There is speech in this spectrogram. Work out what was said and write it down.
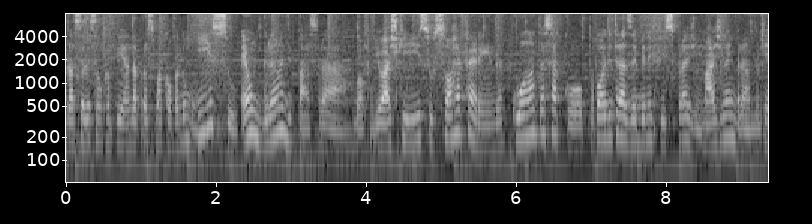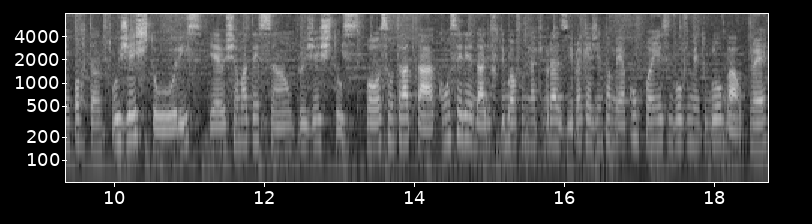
da seleção campeã da próxima Copa do Mundo. Isso é um grande passo para futebol feminino. Eu acho que isso só referenda quanto essa Copa pode trazer benefícios para gente. Mas lembrando que é importante os gestores, e aí eu chamo a atenção para os gestores, possam tratar com seriedade o futebol feminino aqui no Brasil para que a gente também acompanhe esse desenvolvimento global, não é?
